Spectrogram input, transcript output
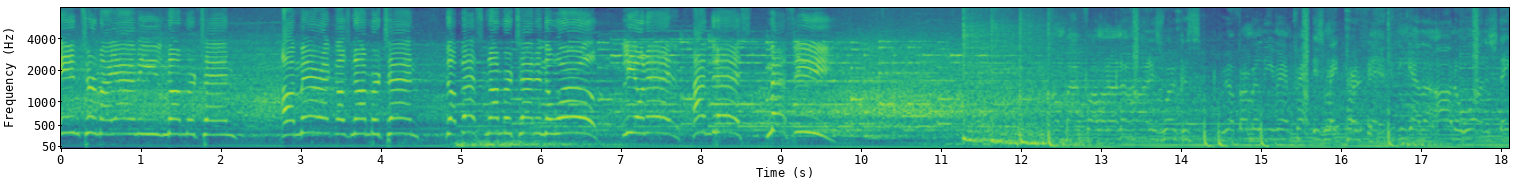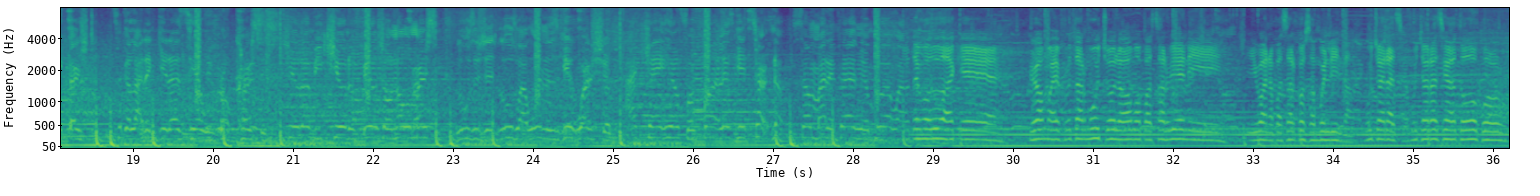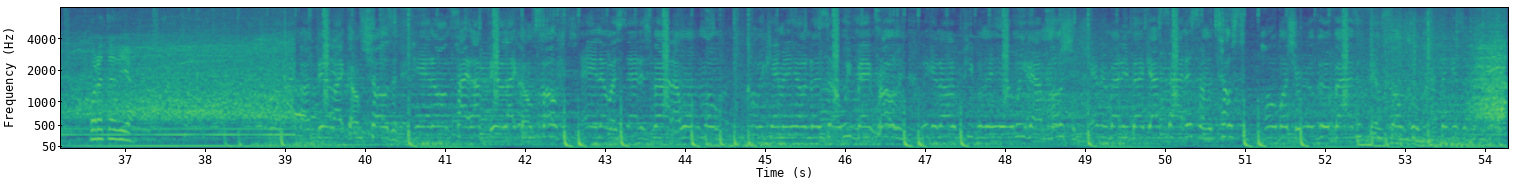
Inter Miami's number 10, America's number 10, the best number 10 in the world, Lionel Andres Messi. I'm by one of the hardest workers. Real firm believer in practice make perfect. You can gather all the water, stay thirsty. Took a lot to get us here, we broke curses. Kill or be killed, the field show no mercy. Losers just lose while winners get worship. I came here for fun, let's get turned up. No tengo duda que, vamos a disfrutar mucho, lo vamos a pasar bien y, y van a pasar cosas muy lindas. Muchas gracias, muchas gracias a todos por, por este día. On good vibes. I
